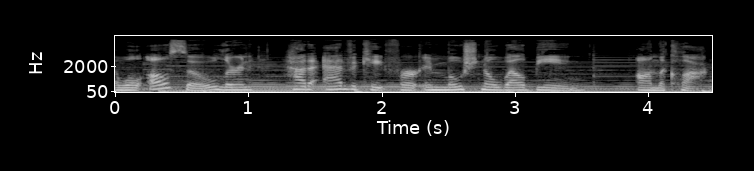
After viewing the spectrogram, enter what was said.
and we'll also learn how to advocate for emotional well-being on the clock.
